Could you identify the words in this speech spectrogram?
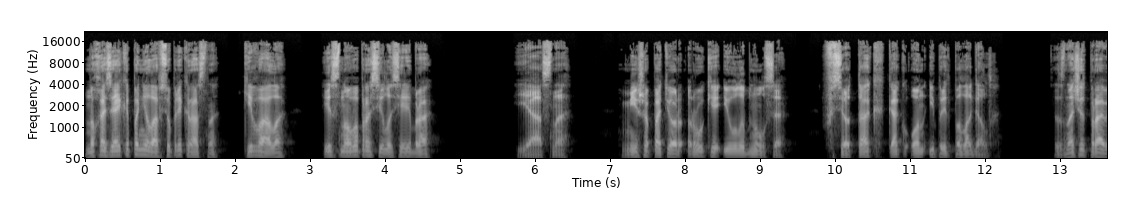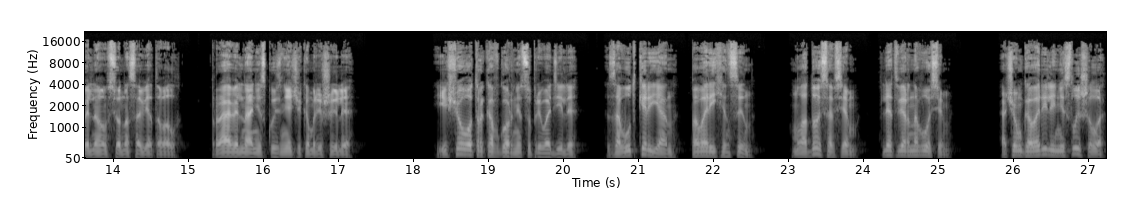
но хозяйка поняла все прекрасно. Кивала и снова просила серебра. Ясно. Миша потер руки и улыбнулся. Все так, как он и предполагал. Значит, правильно он все насоветовал. Правильно они с кузнечиком решили. Еще отрока в горницу приводили. Зовут Кирьян, поварихин сын. Молодой совсем, лет верно восемь. О чем говорили, не слышала.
